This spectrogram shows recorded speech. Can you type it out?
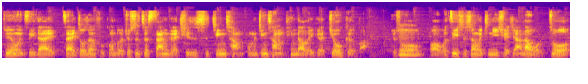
就是我们自己在在州政府工作，就是这三个其实是经常我们经常听到的一个纠葛吧。就说哦、呃，我自己是身为经济学家，那我做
